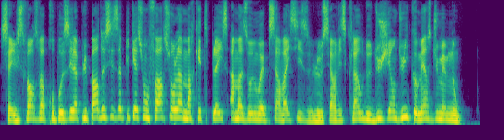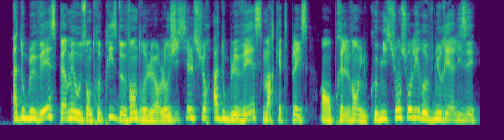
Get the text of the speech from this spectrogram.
Salesforce va proposer la plupart de ses applications phares sur la marketplace Amazon Web Services, le service cloud du géant du e-commerce du même nom. AWS permet aux entreprises de vendre leurs logiciels sur AWS Marketplace en prélevant une commission sur les revenus réalisés.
